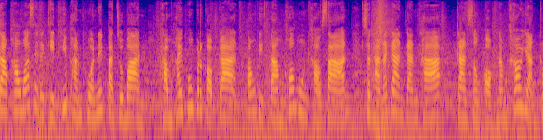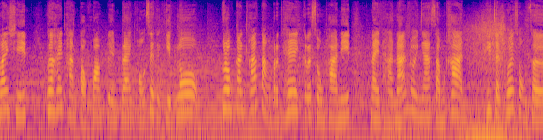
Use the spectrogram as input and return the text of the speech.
จากภาวะเศรษฐกิจที่ผันผวนในปัจจุบันทำให้ผู้ประกอบการต้องติดตามข้อมูลข่าวสาร สถานการณ์การค้า การส่งออกนำเข้าอย่างใกล้ชิด เพื่อให้ทันต่อความเปลี่ยนแปลงของเศรษฐกิจโลก รมการค้าต่างประเทศกระทรวงพาณิชย์ ในฐานะหน่วยงานสำคัญ ที่จะช่วยส่งเสริม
